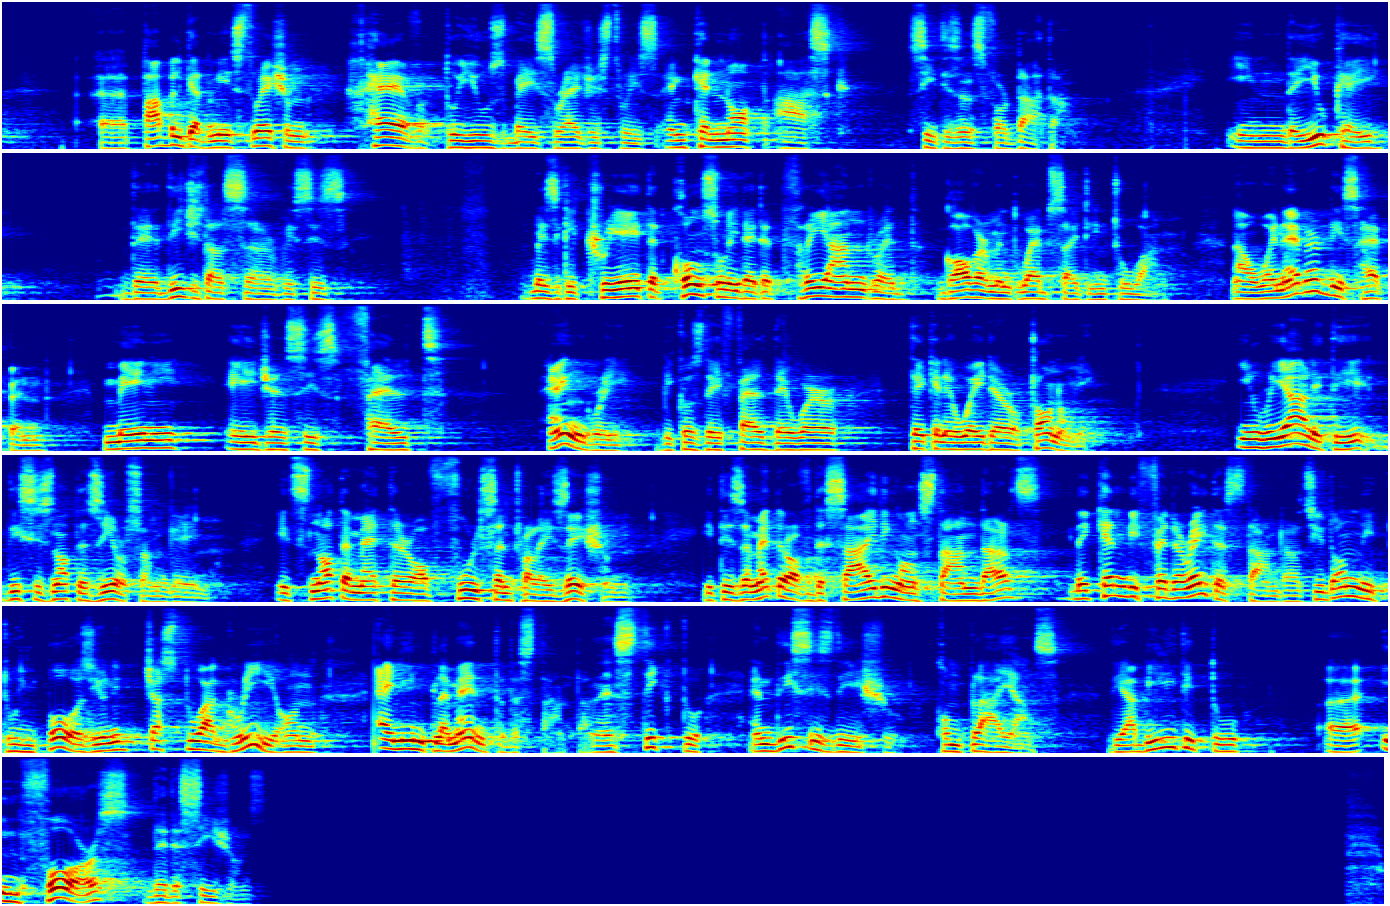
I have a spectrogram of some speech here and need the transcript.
uh, public administration have to use base registries and cannot ask citizens for data. In the UK, the digital services basically created, consolidated 300 government websites into one. Now, whenever this happened, many agencies felt angry because they felt they were taking away their autonomy. In reality, this is not a zero-sum game. It's not a matter of full centralization. It is a matter of deciding on standards. They can be federated standards. You don't need to impose, you need just to agree on and implement the standard and stick to, and this is the issue, compliance, the ability to enforce the decisions.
